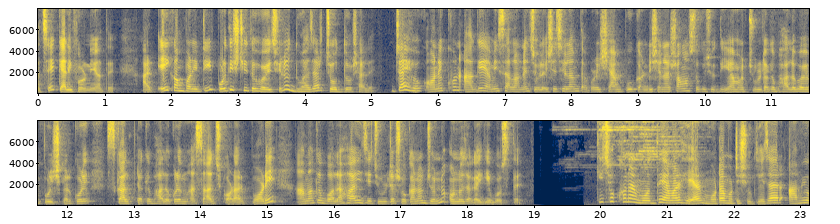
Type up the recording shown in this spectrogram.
আছে ক্যালিফোর্নিয়াতে। আর এই কোম্পানিটি প্রতিষ্ঠিত হয়েছিল দু হাজার চোদ্দ সালে। যাই হোক অনেকক্ষণ আগে আমি স্যালনে চলে এসেছিলাম, তারপরে শ্যাম্পু, কন্ডিশনার, সমস্ত কিছু দিয়ে আমার চুলটাকে ভালোভাবে পরিষ্কার করে, স্কাল্পটাকে ভালো করে মাসাজ করার পরে আমাকে বলা হয় যে চুলটা শোকানোর জন্য অন্য জায়গায় গিয়ে বসতে। কিছুক্ষণের মধ্যে আমার হেয়ার মোটামুটি শুকিয়ে যায়, আর আমিও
